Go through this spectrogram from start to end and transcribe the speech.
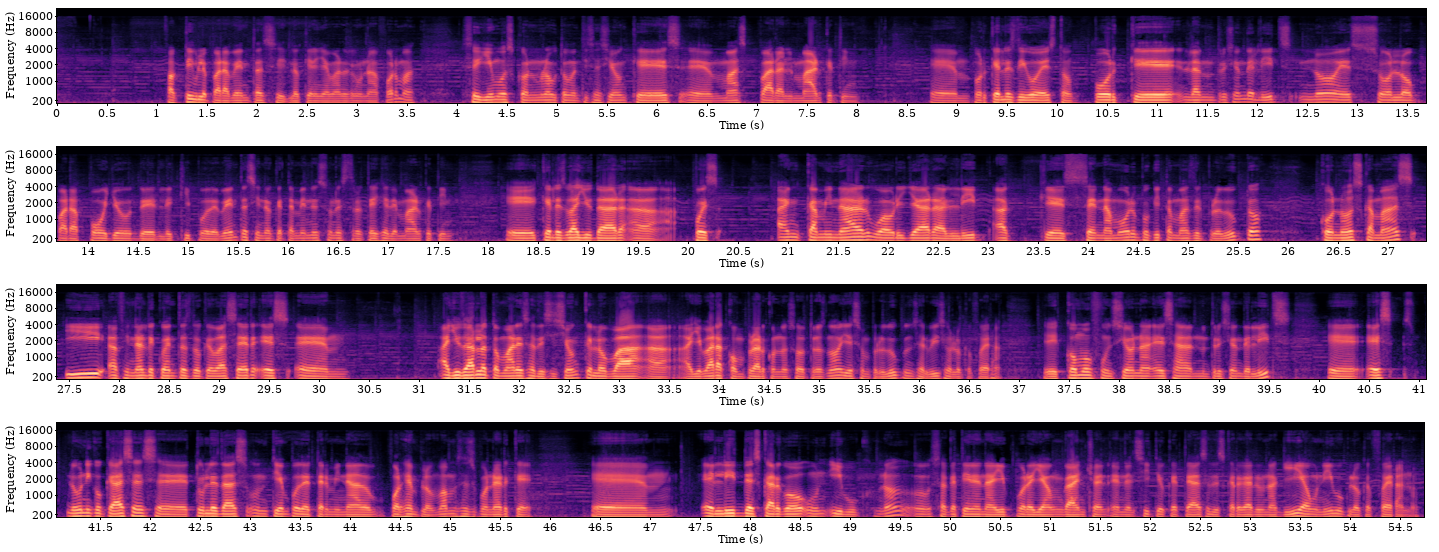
factible para ventas, si lo quieren llamar de alguna forma, seguimos con una automatización que es eh, más para el marketing. ¿Por qué les digo esto? Porque la nutrición de leads no es solo para apoyo del equipo de ventas, sino que también es una estrategia de marketing eh, que les va a ayudar a, pues, a encaminar o a orillar al lead a que se enamore un poquito más del producto, conozca más y a final de cuentas lo que va a hacer es em, ayudarlo a tomar esa decisión que lo va a, llevar a comprar con nosotros, ¿no? Y es un producto, un servicio, lo que fuera. Eh, ¿Cómo funciona esa nutrición de leads? Eh, es lo único que haces, tú le das un tiempo determinado. Por ejemplo, vamos a suponer que eh, el lead descargó un ebook, ¿no? O sea que tienen ahí por allá un gancho en, el sitio que te hace descargar una guía, un ebook, lo que fuera, ¿no?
